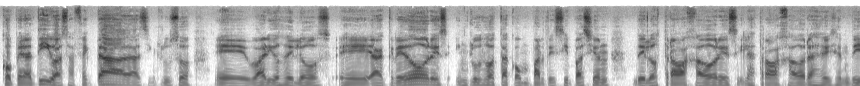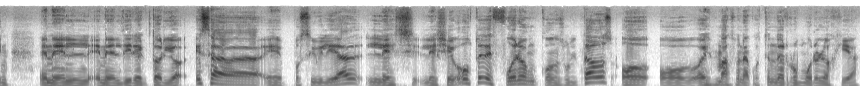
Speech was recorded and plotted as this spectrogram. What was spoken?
cooperativas afectadas, incluso varios de los eh, acreedores, incluso hasta con participación de los trabajadores y las trabajadoras de Vicentín en el, en el directorio. ¿Esa eh, posibilidad les, les llegó? ¿Ustedes fueron consultados o, o es más una cuestión de rumorología?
